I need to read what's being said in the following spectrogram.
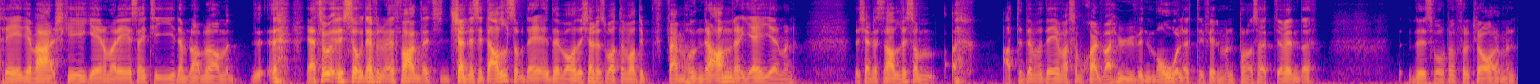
tredje världskrig genom att resa i tiden, bla bla, men jag tror jag såg den filmen, fan det kändes inte alls som det, det var, det kändes som att det var typ 500 andra grejer, men det kändes aldrig som att det var det var som själva huvudmålet i filmen på något sätt, jag vet inte. Det är svårt att förklara, men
